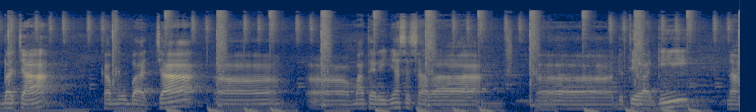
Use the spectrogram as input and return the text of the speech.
baca, kamu baca eh, materinya secara detail lagi. Nah,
